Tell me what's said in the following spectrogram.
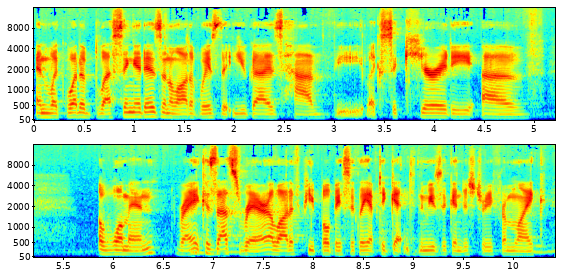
And like what a blessing it is in a lot of ways that you guys have the like security of a woman, right? Because that's mm-hmm. rare. A lot of people basically have to get into the music industry from like mm-hmm.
